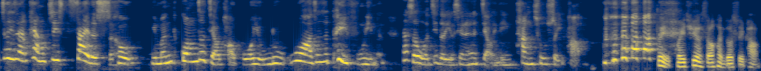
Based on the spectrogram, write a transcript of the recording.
最晒太阳最晒的时候，你们光着脚跑柏油路，哇，真是佩服你们。那时候我记得有些人的脚已经烫出水泡。对，回去的时候很多水泡。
